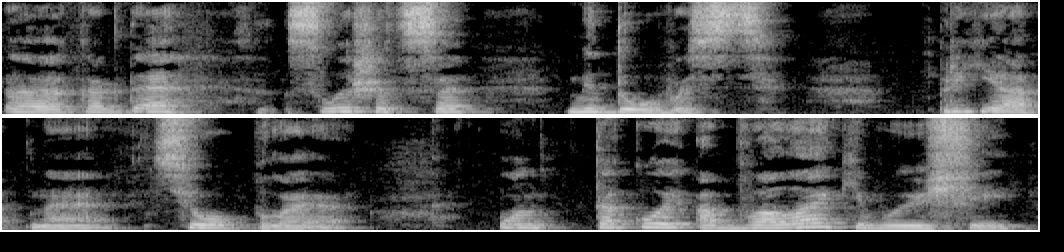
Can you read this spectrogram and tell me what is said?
а, когда слышится медовость, приятная, теплая, он такой обволакивающий,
